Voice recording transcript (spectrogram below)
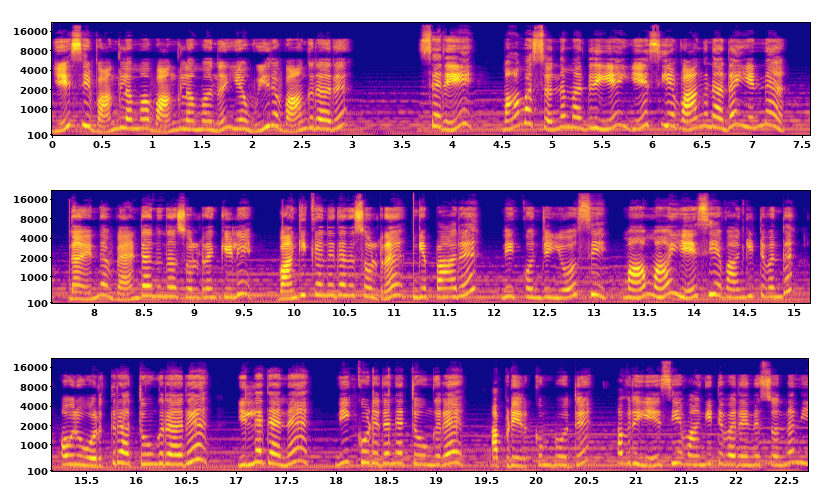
ஏசி வாங்கலாமா வாங்கலாமான்னு என் உயிரை வாங்குறாரு. சரி மாமா சொன்ன மாதிரியே ஏசிய வாங்கினாதான் என்ன? நான் என்ன வேண்டான்னு நான் சொல்றேன் கிளி. வாங்கிக்கன்னு தானே சொல்றேன். இங்க பாரு நீ கொஞ்சம் யோசி. மாமா ஏசிய வாங்கிட்டு வந்து அவரு ஒருத்தரா தூங்குறாரு. இல்ல தானே நீ கூட தானே தூங்குற? அப்படி இருக்கும்போது அவரு ஏசிய வாங்கிட்டு வரேன்னு சொன்னா நீ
